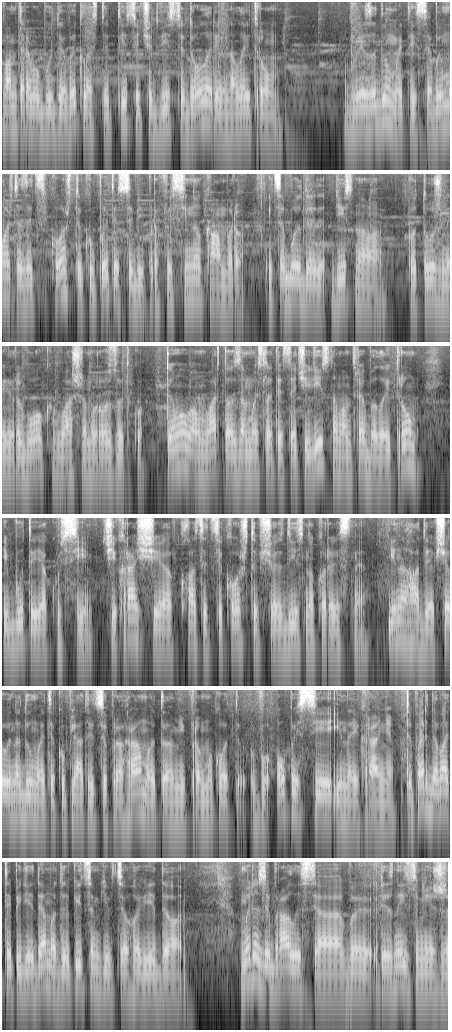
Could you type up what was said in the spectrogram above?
вам треба буде викласти 1200 доларів на Lightroom. Ви задумайтеся, ви можете за ці кошти купити собі професійну камеру, і це буде дійсно потужний ривок в вашому розвитку. Тому вам варто замислитися, чи дійсно вам треба Lightroom і бути як усі, чи краще вкласти ці кошти в щось дійсно корисне. І нагадую, якщо ви не думаєте купляти цю програму, то мій промокод в описі і на екрані. Тепер давайте підійдемо до підсумків цього відео. Ми розібралися в різниці між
